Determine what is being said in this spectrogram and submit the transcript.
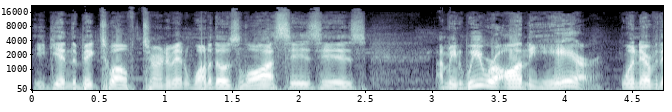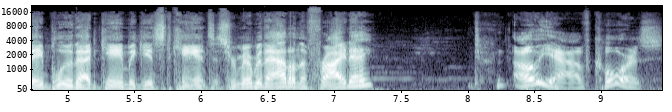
You get in the Big 12 tournament. One of those losses is, I mean, we were on the air whenever they blew that game against Kansas. Remember that on the Friday? Oh yeah, of course.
